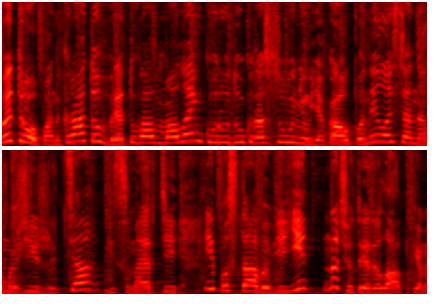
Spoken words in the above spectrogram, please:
Петро Панкратов врятував маленьку руду красуню, яка опинилася на межі життя і смерті, і поставив її на чотири лапки.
